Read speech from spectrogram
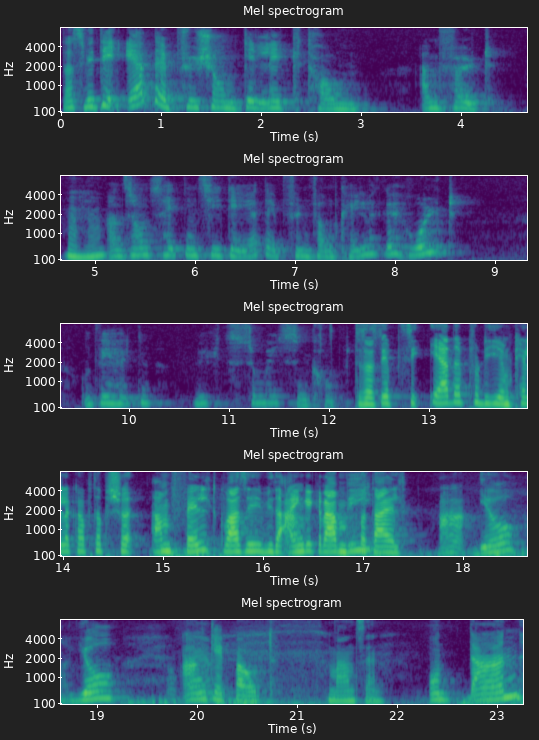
dass wir die Erdäpfel schon gelegt haben am Feld. Mhm. Ansonsten hätten sie die Erdäpfel vom Keller geholt und wir hätten nichts zum Essen gehabt. Das heißt, ihr habt die Erdäpfel, die ihr im Keller gehabt habt, schon am Feld quasi wieder eingegraben, wie? verteilt. Ah, ja, ja, angebaut. Wahnsinn. Und dann,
